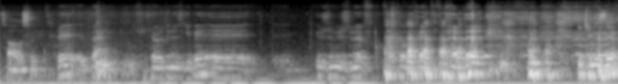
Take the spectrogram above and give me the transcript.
Sağ olasın. Ve ben gördüğünüz gibi e, üzüm üzüme baka baka derler. İkimiz de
